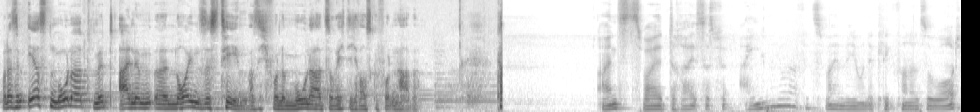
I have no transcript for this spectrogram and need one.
Und das im ersten Monat mit einem äh, neuen System, was ich vor einem Monat so richtig rausgefunden habe. Eins, zwei, drei. Ist das für eine Million oder für zwei Millionen der ClickFunnels Award?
